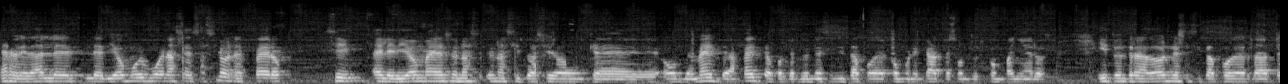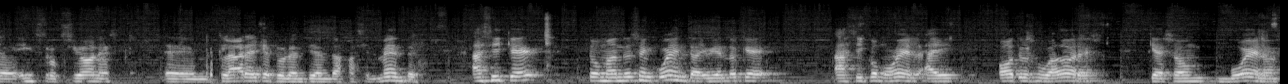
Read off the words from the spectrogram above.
En realidad le, le, dio muy buenas sensaciones, pero sí, el idioma es una, una situación que obviamente afecta porque tú necesitas poder comunicarte con tus compañeros y tu entrenador necesita poder darte instrucciones eh, claras y que tú lo entiendas fácilmente. Así que tomando eso en cuenta y viendo que así como él hay otros jugadores que son buenos,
